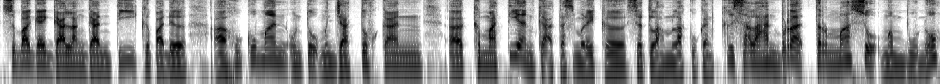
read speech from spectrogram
sebagai galang ganti kepada uh, hukuman untuk menjatuhkan uh, kematian ke atas mereka setelah melakukan kesalahan berat termasuk membunuh.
